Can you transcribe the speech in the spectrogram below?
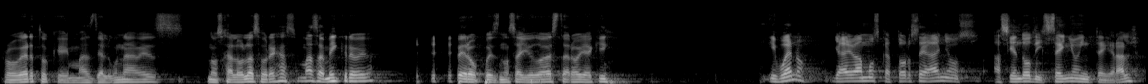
Roberto, que más de alguna vez nos jaló las orejas, más a mí creo yo, pero pues nos ayudó a estar hoy aquí. Y bueno, ya llevamos 14 años haciendo diseño integral.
